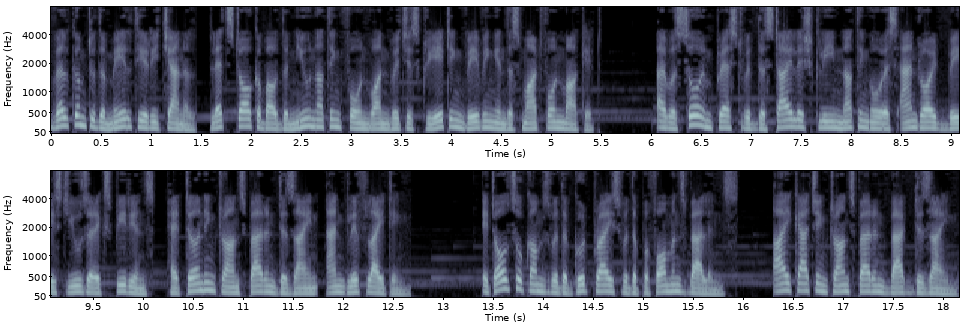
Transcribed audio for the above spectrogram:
Welcome to the Mail Theory channel. Let's talk about the new Nothing Phone 1 which is creating waving in the smartphone market. I was so impressed with the stylish clean Nothing OS Android based user experience, head turning transparent design, and glyph lighting. It also comes with a good price with a performance balance. Eye catching transparent back design.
